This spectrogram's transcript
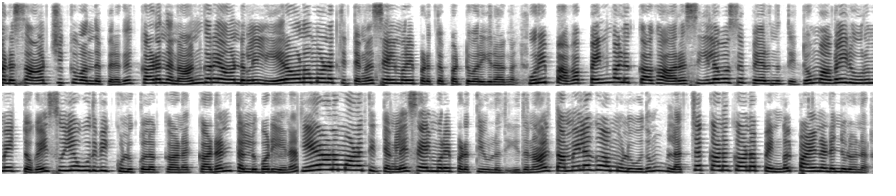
அரசு ஆட்சிக்கு வந்த பிறகு கடந்த நான்கரை ஆண்டுகளில் ஏராளமான திட்டங்கள் செயல்முறைப்படுத்தப்பட்டு வருகிறார்கள். குறிப்பாக பெண்களுக்காக அரசு இலவச பேருந்து திட்டம் மகளிர் உரிமை தொகை சுய உதவிக் குழுக்களுக்கான கடன் தள்ளுபடி என ஏராளமான திட்டங்களை செயல்முறைப்படுத்தியுள்ளது. இதனால் தமிழகம் முழுவதும் லட்சக்கணக்கான பெண்கள் பயனடைந்துள்ளனர்.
